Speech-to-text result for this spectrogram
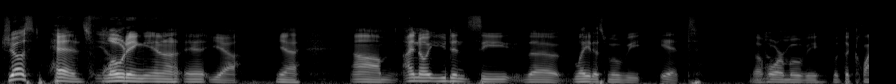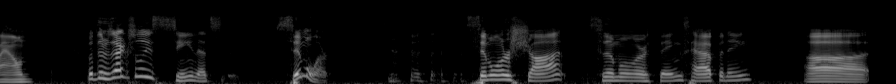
just heads Yeah. floating in a in, yeah, yeah. Um, I know you didn't see the latest movie, It, the No. horror movie with the clown, but there's actually a scene that's similar, similar shot, similar things happening, uh,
